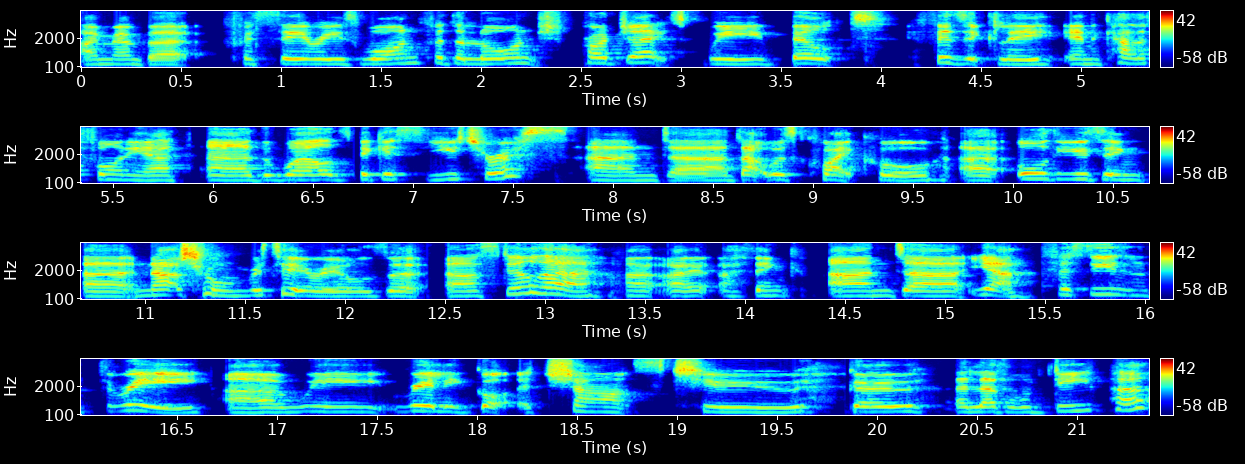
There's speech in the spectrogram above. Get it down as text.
I remember for series one for the launch project, we built physically in California uh, the world's biggest uterus, and uh, that was quite cool. Uh, all using uh, natural materials that are still there, I, I, think. And uh, yeah, for season three, uh, we really got a chance to go a level deeper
